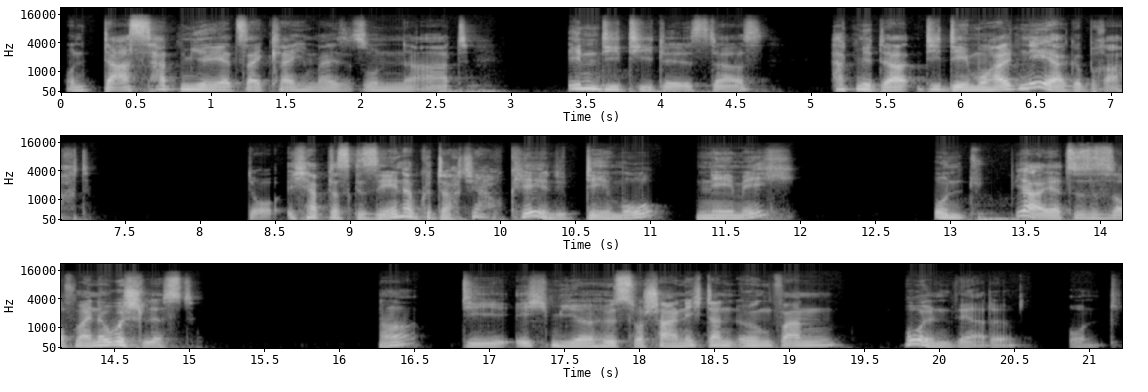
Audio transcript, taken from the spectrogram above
Und das hat mir jetzt seit gleich mal so eine Art Indie-Titel ist das, hat mir da die Demo halt näher gebracht. Ich habe das gesehen, habe gedacht, ja, okay, die Demo nehme ich. Und ja, jetzt ist es auf meiner Wishlist. Na, die ich mir höchstwahrscheinlich dann irgendwann holen werde. Und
